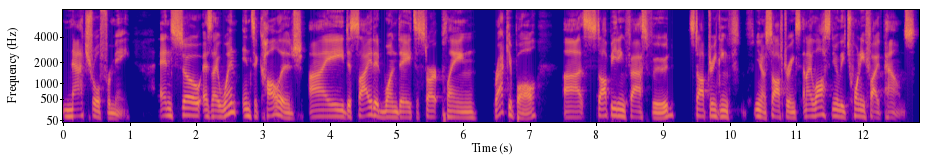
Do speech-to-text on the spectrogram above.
natural for me. And so as I went into college, I decided one day to start playing racquetball, uh, stop eating fast food, stop drinking, you know, soft drinks, and I lost nearly 25 pounds.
